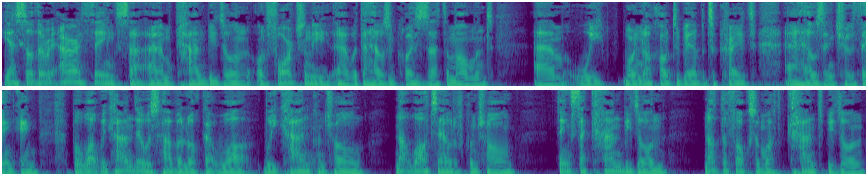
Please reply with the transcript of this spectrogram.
Yeah, so there are things that um, can be done. Unfortunately, uh, with the housing crisis at the moment, um, we we're not going to be able to create uh, housing through thinking. But what we can do is have a look at what we can control not what's out of control, things that can be done, not the focus on what can't be done,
